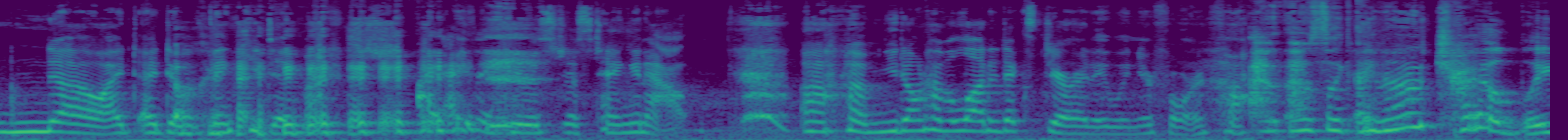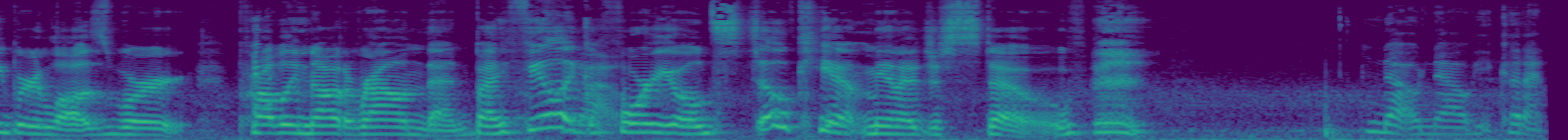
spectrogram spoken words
No, I, I don't think he did much. I, I think he was just hanging out. Um, you don't have a lot of dexterity when you're four and five. I, I was like, I know child labor laws were probably not around then, but I feel like a four year old still can't manage a stove. No, no, he couldn't.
